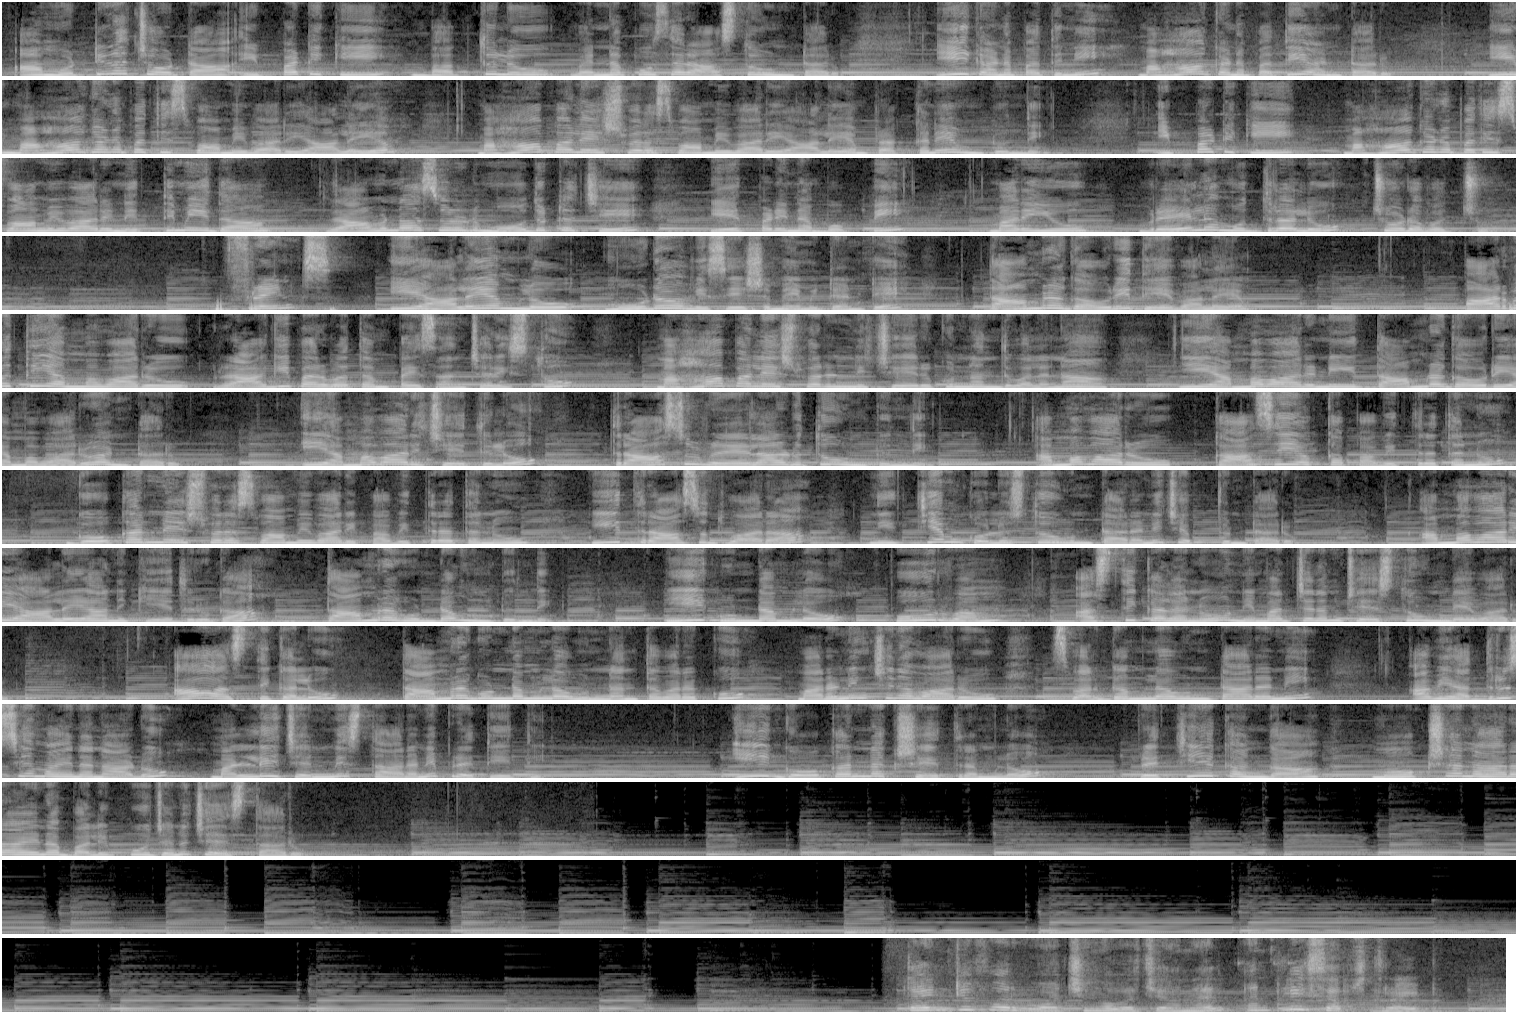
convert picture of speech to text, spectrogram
ఆ మొట్టిన చోట ఇప్పటికీ భక్తులు వెన్నపూస రాస్తూ ఉంటారు. ఈ గణపతిని మహాగణపతి అంటారు. ఈ మహాగణపతి స్వామివారి ఆలయం మహాబలేశ్వర స్వామివారి ఆలయం ప్రక్కనే ఉంటుంది. ఇప్పటికీ మహాగణపతి స్వామివారి నెత్తి మీద రావణాసురుడు మోదుటచే ఏర్పడిన బొప్పి మరియు వ్రేళ్ళ ముద్రలు చూడవచ్చు. ఫ్రెండ్స్ ఈ ఆలయంలో మూడవ విశేషం ఏమిటంటే తామ్రగౌరి దేవాలయం. పార్వతీ అమ్మవారు రాగి పర్వతంపై సంచరిస్తూ మహాబలేశ్వరుణ్ణి చేరుకున్నందువలన ఈ అమ్మవారిని తామ్రగౌరి అమ్మవారు అంటారు. ఈ అమ్మవారి చేతిలో త్రాసు వేలాడుతూ ఉంటుంది. అమ్మవారు కాశీ యొక్క పవిత్రతను గోకర్ణేశ్వర స్వామి వారి పవిత్రతను ఈ త్రాసు ద్వారా నిత్యం కొలుస్తూ ఉంటారని చెప్తుంటారు. అమ్మవారి ఆలయానికి ఎదురుగా తామ్రగుండం ఉంటుంది. ఈ గుండంలో పూర్వం అస్థికలను నిమజ్జనం చేస్తూ ఉండేవారు. ఆ అస్థికలు తామ్రగుండంలో ఉన్నంత వరకు మరణించిన వారు స్వర్గంలో ఉంటారని అవి అదృశ్యమైన నాడు మళ్ళీ జన్మిస్తారని ప్రతీతి. ఈ గోకర్ణ క్షేత్రంలో ప్రత్యేకంగా మోక్షనారాయణ బలి పూజను చేస్తారు. Thank you for watching our channel and please subscribe.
